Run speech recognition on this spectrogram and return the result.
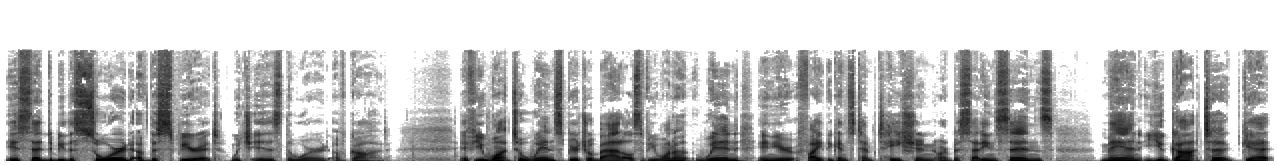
is said to be the sword of the Spirit, which is the word of God. If you want to win spiritual battles, if you want to win in your fight against temptation or besetting sins, man, you got to get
